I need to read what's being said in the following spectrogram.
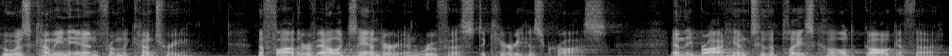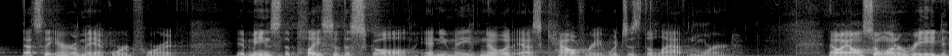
who was coming in from the country, the father of Alexander and Rufus, to carry his cross. And they brought him to the place called Golgotha. That's the Aramaic word for it. It means the place of the skull, and you may know it as Calvary, which is the Latin word. Now, I also want to read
